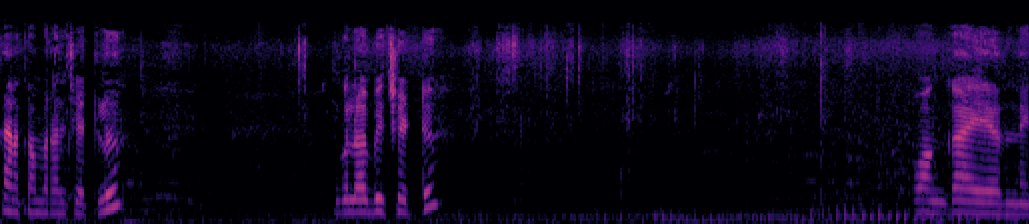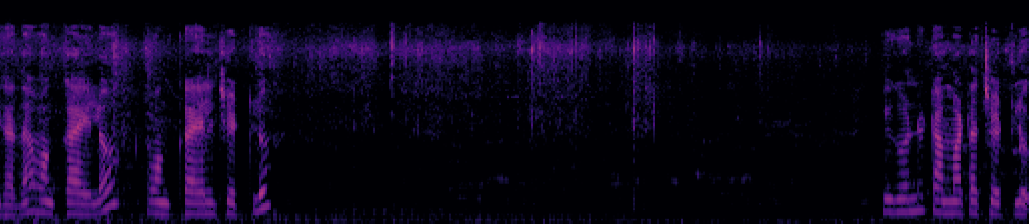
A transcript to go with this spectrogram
కనకాంబరాల చెట్లు గులాబీ చెట్టు వంకాయ ఉన్నాయి కదా వంకాయలు వంకాయల చెట్లు. ఇగోండి టమాటా చెట్లు.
